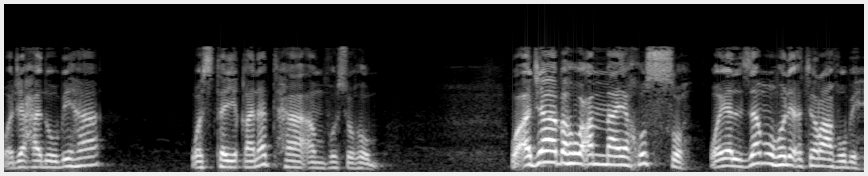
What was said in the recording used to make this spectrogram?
وجحدوا بها واستيقنتها أنفسهم وأجابه عما يخصه ويلزمه الاعتراف به.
